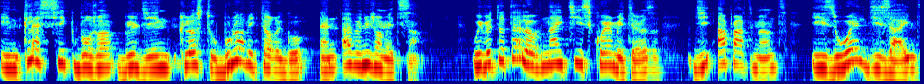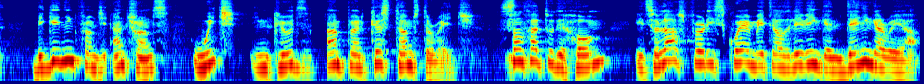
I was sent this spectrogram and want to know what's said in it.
in classic bourgeois building close to Boulevard Victor Hugo and Avenue Jean Médecin. With a total of 90 square meters, the apartment is well designed, beginning from the entrance, which includes ample custom storage. Central to the home, it's a large 30 square meters living and dining area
